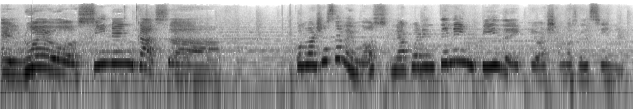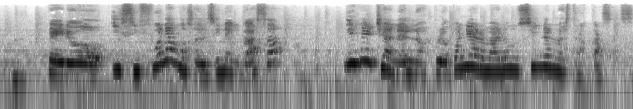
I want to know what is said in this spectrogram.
El nuevo cine en casa. Como ya sabemos, la cuarentena impide que vayamos al cine. Pero, ¿y si fuéramos al cine en casa? Disney Channel nos propone armar un cine en nuestras casas.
